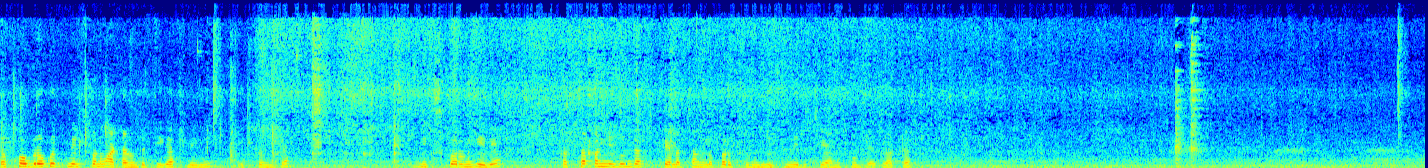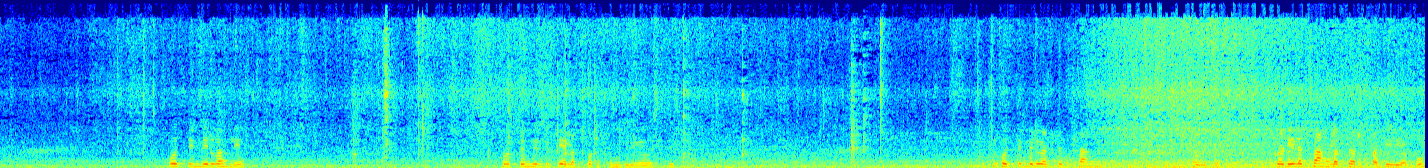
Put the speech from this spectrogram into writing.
तर खोबरं कोथमीर पण वाटण होतं ती घातली मी एक चमचा. मिक्स करून घेऊया. कच्चा पण निघून जातो. त्याला चांगलं परतून घ्यायची मिरची आणि खोबऱ्याचं वाटण. कोथिंबीर घाले. कोथिंबीर तेलात परतून घेऊ व्यवस्थित. कोथिंबीर घातलं छान. कढीला चांगला चरता देऊया आपण.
